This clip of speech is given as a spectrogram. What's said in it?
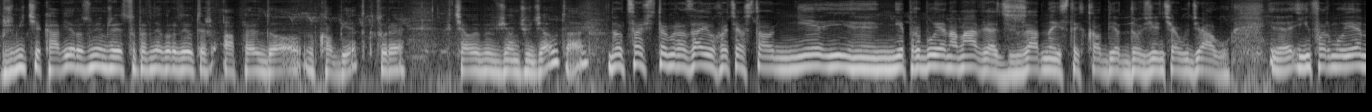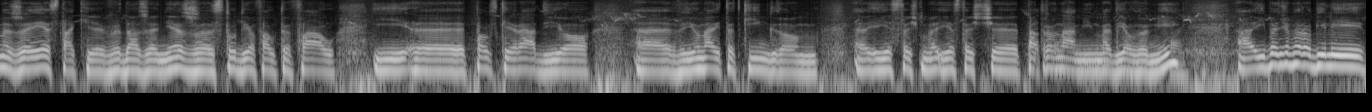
Brzmi ciekawie. Rozumiem, że jest to pewnego rodzaju też apel do kobiet, które chciałyby wziąć udział, tak? No coś w tym rodzaju, chociaż to nie, nie próbuję namawiać żadnej z tych kobiet do wzięcia udziału. E, Informujemy, że jest takie wydarzenie, że Studio VTV i e, Polskie Radio w United Kingdom jesteśmy, jesteście patronami mediowymi A i będziemy robili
